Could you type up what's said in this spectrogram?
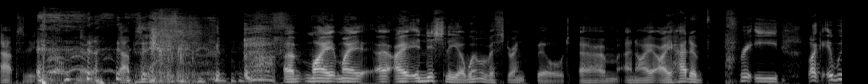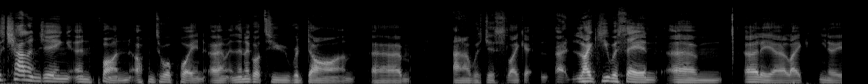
absolutely not. No, absolutely. um, my my, I initially I went with a strength build, um, and I I had a pretty like it was challenging and fun up until a point, um, and then I got to Radahn, um, and I was just like uh, like you were saying um earlier, like you know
